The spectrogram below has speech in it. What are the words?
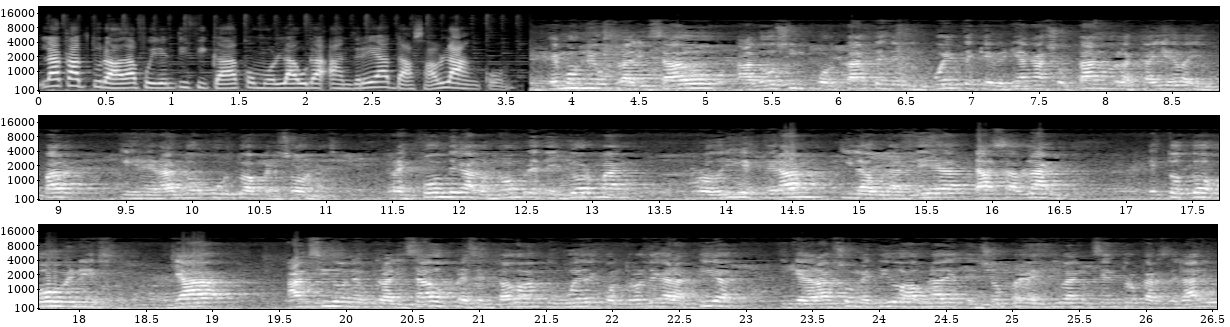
La capturada fue identificada como Laura Andrea Daza Blanco. Hemos neutralizado a dos importantes delincuentes que venían azotando las calles de Valledupar y generando hurto a personas. Responden a los nombres de Jorman Rodríguez Terán y Laura Andrea Daza Blanco. Estos dos jóvenes ya han sido neutralizados, presentados ante un juez de control de garantías y quedarán sometidos a una detención preventiva en el centro carcelario.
